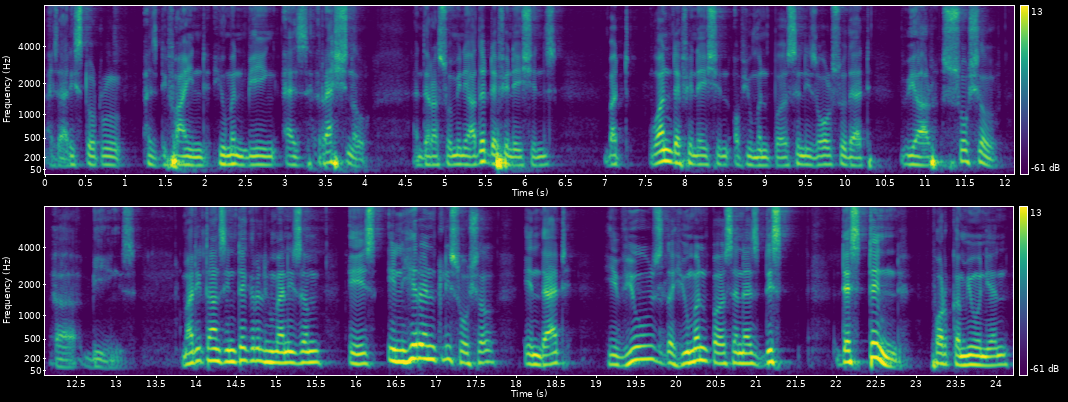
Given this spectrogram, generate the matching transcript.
As Aristotle has defined human being as rational, and there are so many other definitions, but one definition of human person is also that we are social uh, beings. Maritain's integral humanism is inherently social in that he views the human person as destined for communion,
